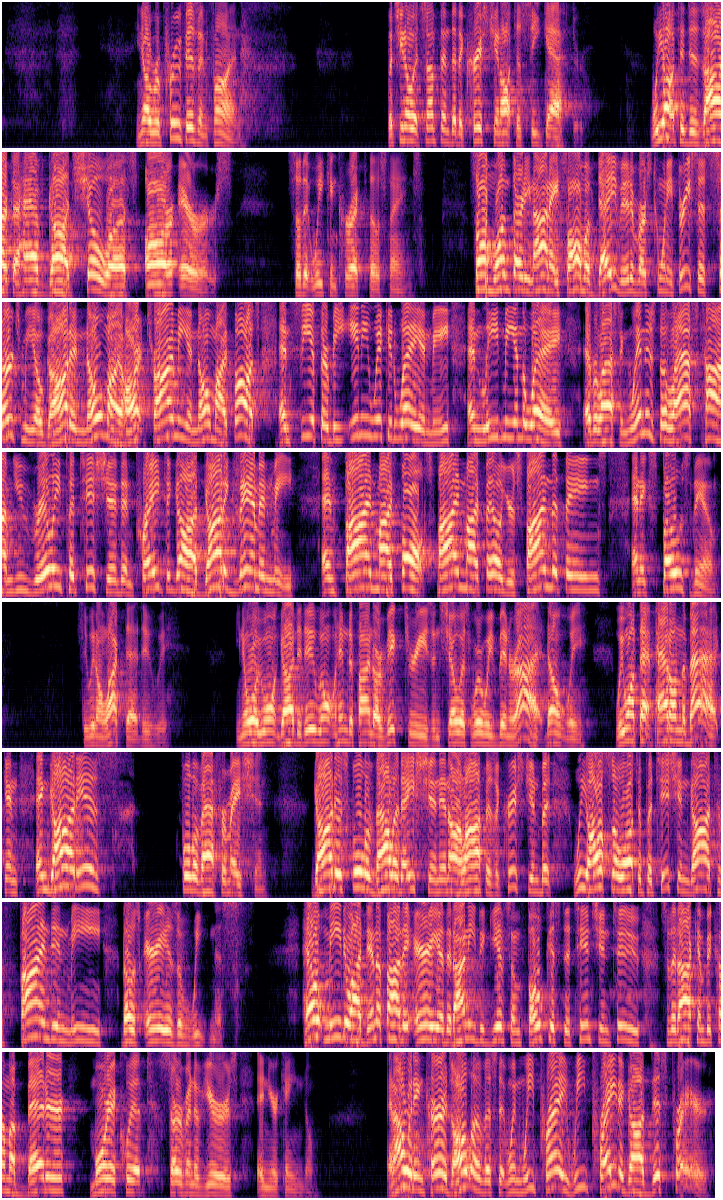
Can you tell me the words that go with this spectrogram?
You know, reproof isn't fun. But you know, it's something that a Christian ought to seek after. We ought to desire to have God show us our errors so that we can correct those things. Psalm 139, a psalm of David, in verse 23 says, Search me, O God, and know my heart. Try me and know my thoughts, and see if there be any wicked way in me, and lead me in the way everlasting. When is the last time you really petitioned and prayed to God, God, examine me and find my faults, find my failures, find the things and expose them. See, we don't like that, do we? You know what we want God to do? We want Him to find our victories and show us where we've been right, don't we? We want that pat on the back. And, and God is full of affirmation. God is full of validation in our life as a Christian, but we also ought to petition God to find in me those areas of weakness. Help me to identify the area that I need to give some focused attention to so that I can become a better, more equipped servant of yours in your kingdom. And I would encourage all of us that when we pray, we pray to God this prayer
